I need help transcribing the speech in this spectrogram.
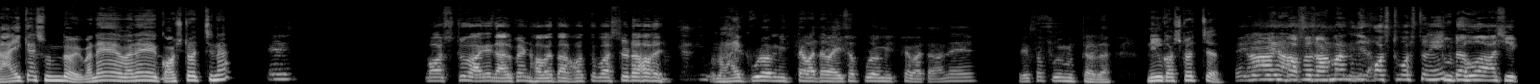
নায়িকা সুন্দর মানে মানে কষ্ট হচ্ছে না? কষ্ট আগে গার্লফ্রেন্ড হবে তারপর তো কষ্টটা হবে। ভাই পুরো মিথ্যা কথা ভাই সব পুরো মিথ্যা কথা মানে এসব পুরো মিথ্যা কথা। নীল কষ্ট হচ্ছে? কষ্ট কষ্ট নেই। দুটা আশিক।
